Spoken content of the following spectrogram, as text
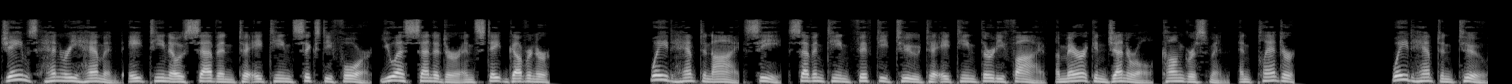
James Henry Hammond 1807 to 1864, U.S. Senator and State Governor. Wade Hampton I c. 1752 to 1835, American general, congressman, and planter. Wade Hampton II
